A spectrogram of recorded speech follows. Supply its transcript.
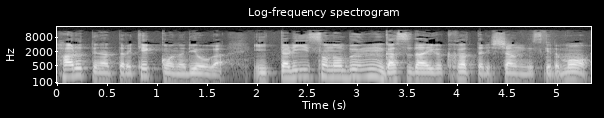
ー、張るってなったら結構な量がいったり、その分ガス代がかかったりしちゃうんですけども、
